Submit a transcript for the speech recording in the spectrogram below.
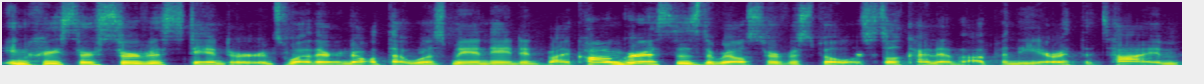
increase their service standards. Whether or not that was mandated by Congress, as the rail service bill was still kind of up in the air at the time.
